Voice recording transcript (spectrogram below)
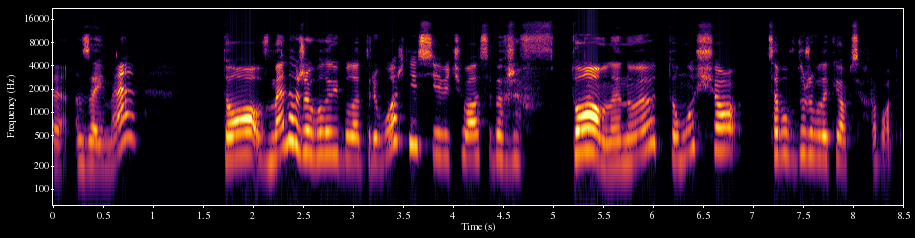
е, займе, то в мене вже в голові була тривожність, я відчувала себе вже втомленою, тому що це був дуже великий обсяг роботи.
